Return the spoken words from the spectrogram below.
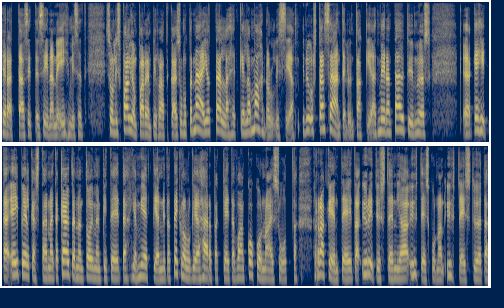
herättää sitten siinä ne ihmiset. Se olisi paljon parempi ratkaisu, mutta nämä ei ole tällä hetkellä mahdollisia just tämän sääntelyn takia. Että meidän täytyy myös kehittää ei pelkästään näitä käytännön toimenpiteitä ja miettiä niitä teknologiahärpäkkeitä, vaan kokonaisuutta, rakenteita, yritysten ja yhteiskunnan yhteistyötä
